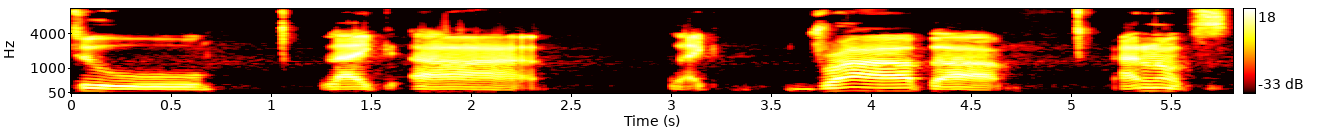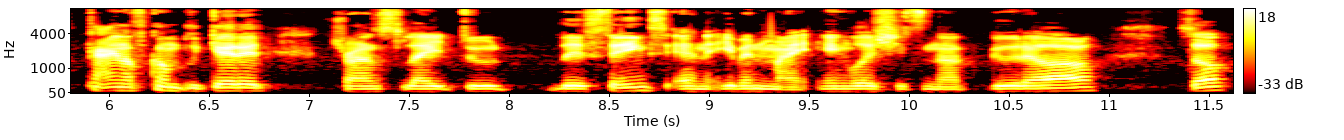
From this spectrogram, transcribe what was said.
to like uh, like drop. Uh, I don't know. It's kind of complicated translate to these things, and even my English is not good at all. So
